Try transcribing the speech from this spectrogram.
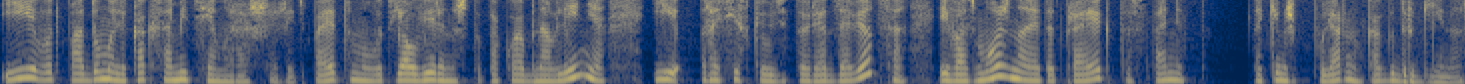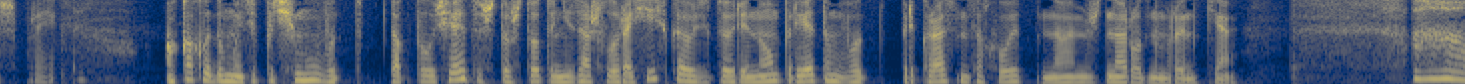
И вот подумали, как сами темы расширить. Поэтому вот я уверена, что такое обновление, и российская аудитория отзовется, и, возможно, этот проект станет таким же популярным, как и другие наши проекты. А как вы думаете, почему вот так получается, что что-то не зашло российской аудитории, но при этом вот прекрасно заходит на международном рынке? А,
